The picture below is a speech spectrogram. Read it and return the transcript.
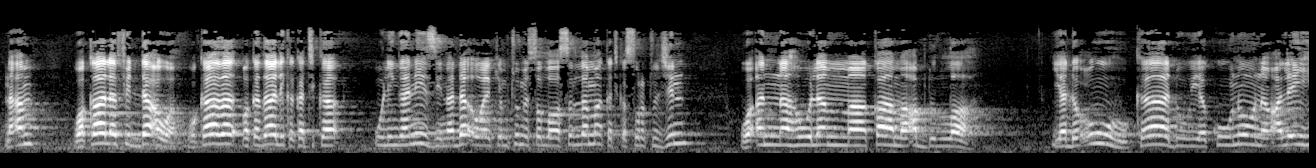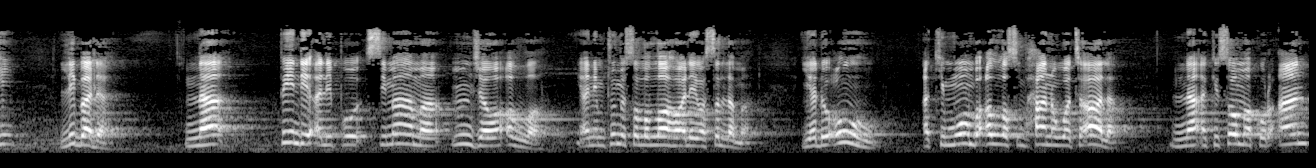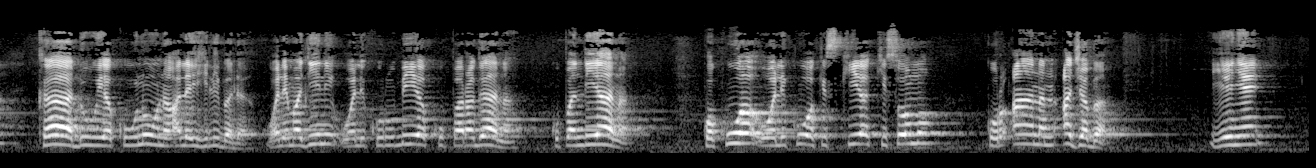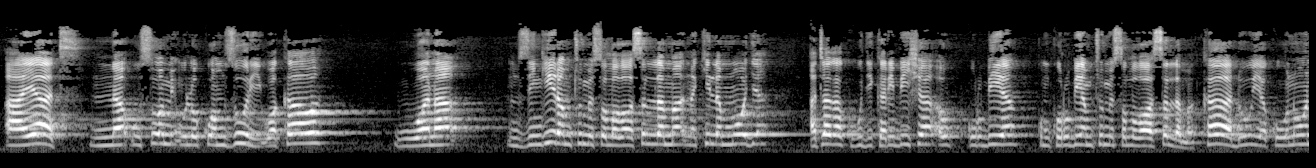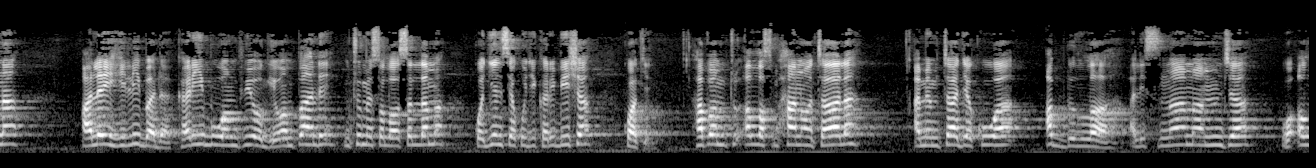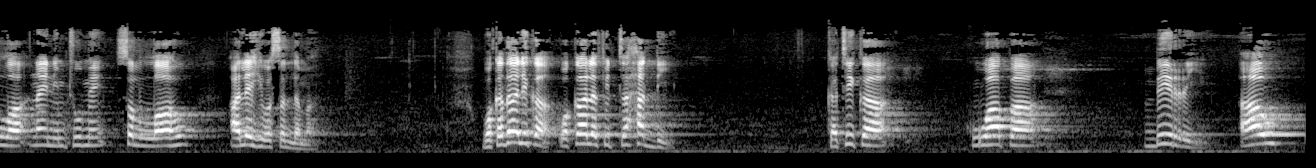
Naam wakala fi da'wa wakadha wakadhalika katika ulinganizi na da'wa ya mtume sallallahu alaihi wasallam katika suratul jin wa annahu lamma qama abdullah yad'uuhu kadu yakununa alayhi libada. Na pindi aliposimama mja wa Allah yani mtume sallallahu alayhi wasallama yad'uhu akimwomba Allah subhanahu wa ta'ala na akisoma Qur'an kadu yakununa alayhi libada. Wale majini walikurubia kuparagana kupandiana kwa kuwa walikuwa wakisikia kisomo Qur'anan ajaba yenye ayat na usomi uliokuwa mzuri wakawa wana mzingira mtume sallallahu alaihi wasallam na kila mmoja ataka kujikaribisha au kukurubia kumkurubia mtume sallallahu alaihi wasallam. Kadu yakununa alaihi libada karibu wa wamvyoge wampande mtume sallallahu alaihi wasallam kwa jinsi ya kujikaribisha kwake. Hapa mtu Allah subhanahu wa ta'ala amemtaja kuwa Abdullah alisimama mja wa Allah naye ni mtume sallallahu alaihi wasallama wakadhalika wakala fi tahaddi katika kuwapa birri au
